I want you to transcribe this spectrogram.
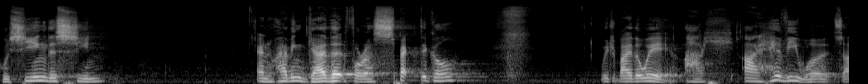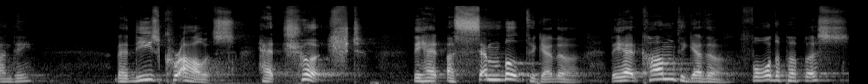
who, seeing this scene and having gathered for a spectacle, which, by the way, are, are heavy words, aren't they? That these crowds had churched they had assembled together, they had come together for the purpose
